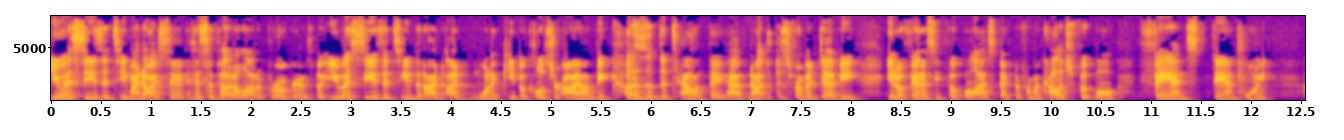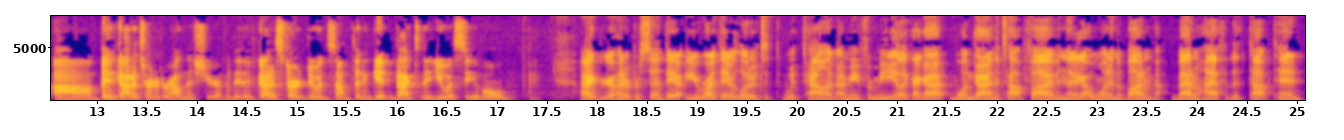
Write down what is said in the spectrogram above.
USC is a team. I know I say this about a lot of programs, but USC is a team that I'd, I'd want to keep a closer eye on because of the talent they have, not just from a Devy, you know, fantasy football aspect, but from a college football fan standpoint. Um, they've got to turn it around this year. I mean, they've got to start doing something and getting back to the USC of old. I agree 100%. They you're right, they are loaded to, with talent. I mean, for me, like I got one guy in the top 5 and then I got one in the bottom bottom half of the top 10,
